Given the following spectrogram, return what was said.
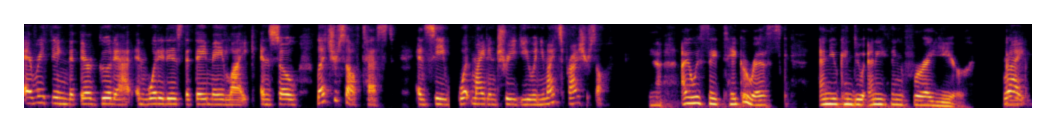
everything that they're good at and what it is that they may like. And so let yourself test and see what might intrigue you, and you might surprise yourself. Yeah. I always say take a risk and you can do anything for a year. Right.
